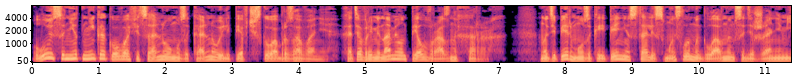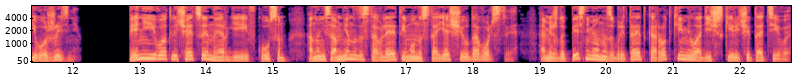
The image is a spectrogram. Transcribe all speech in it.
У Луиса нет никакого официального музыкального или певческого образования, хотя временами он пел в разных хорах. Но теперь музыка и пение стали смыслом и главным содержанием его жизни. Пение его отличается энергией и вкусом, оно, несомненно, доставляет ему настоящее удовольствие, а между песнями он изобретает короткие мелодические речитативы,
